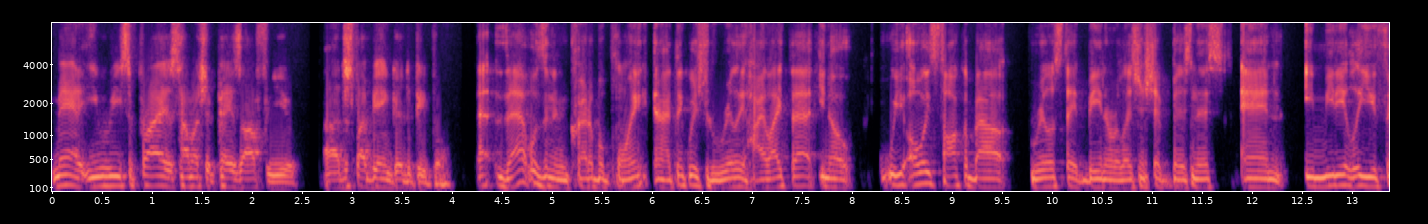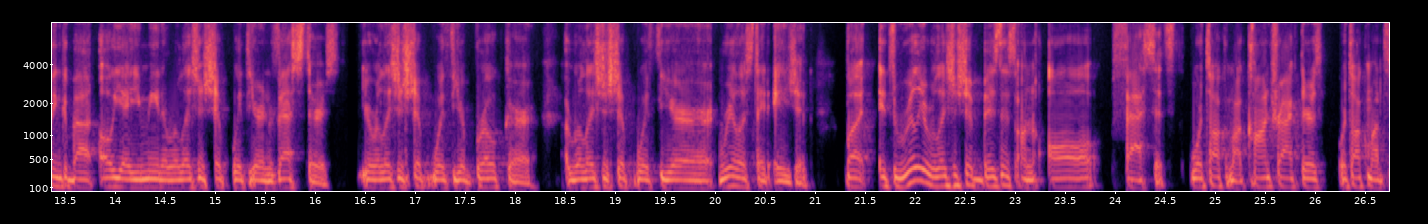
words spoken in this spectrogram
man, you would be surprised how much it pays off for you uh, just by being good to people. That, that was an incredible point, and I think we should really highlight that. You know, we always talk about real estate being a relationship business and immediately you think about oh yeah you mean a relationship with your investors your relationship with your broker a relationship with your real estate agent but it's really a relationship business on all facets we're talking about contractors we're talking about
